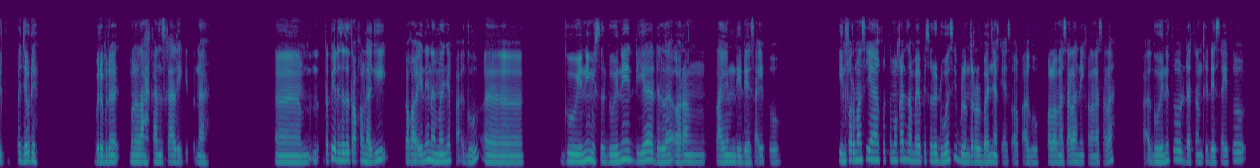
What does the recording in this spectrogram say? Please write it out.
gitu, pokoknya jauh deh. Bener-bener melelahkan sekali gitu. Nah mmm, tapi ada satu tokoh lagi, tokoh ini namanya Pak Gu, eee, Gu ini, Mister Gu ini dia adalah orang lain di desa itu. Informasi yang aku temukan sampai episode 2 sih belum terlalu banyak ya soal Pak Gu. Kalau nggak salah nih, kalau nggak salah, Pak Gu ini tuh datang ke desa itu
